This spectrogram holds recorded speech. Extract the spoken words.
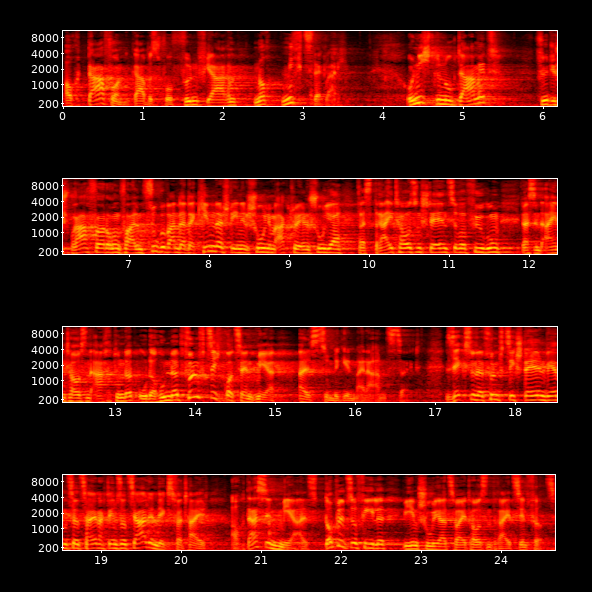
Auch davon gab es vor fünf Jahren noch nichts dergleichen. Und nicht genug damit. Für die Sprachförderung vor allem zugewanderter Kinder stehen in Schulen im aktuellen Schuljahr fast 3.000 Stellen zur Verfügung. Das sind 1.800 oder 150% mehr als zum Beginn meiner Amtszeit. 650 Stellen werden zurzeit nach dem Sozialindex verteilt. Auch das sind mehr als doppelt so viele wie im Schuljahr 2013-14.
